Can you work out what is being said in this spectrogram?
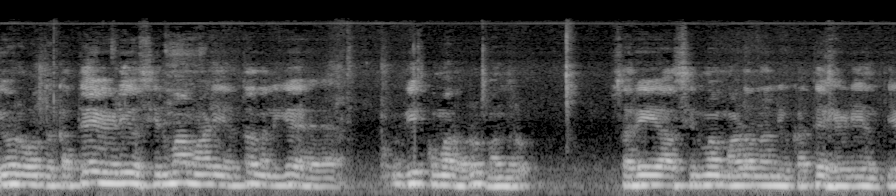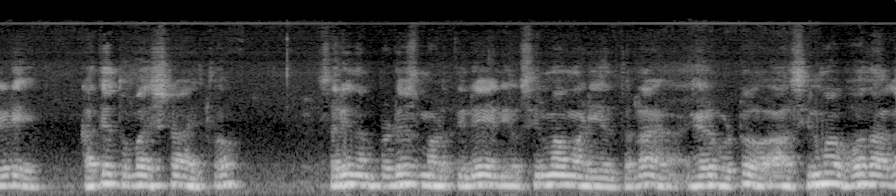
ಇವರು ಒಂದು ಕತೆ ಹೇಳಿ ಸಿನಿಮಾ ಮಾಡಿ ಅಂತ ನನಗೆ ವಿ ಕುಮಾರ್ ಅವರು ಬಂದರು. ಸರಿ, ಆ ಸಿನಿಮಾ ಮಾಡೋಣ, ನೀವು ಕತೆ ಹೇಳಿ ಅಂತೇಳಿ ಕತೆ ತುಂಬ ಇಷ್ಟ ಆಯಿತು. ಸರಿ, ನಾನು ಪ್ರೊಡ್ಯೂಸ್ ಮಾಡ್ತೀನಿ, ನೀವು ಸಿನಿಮಾ ಮಾಡಿ ಅಂತೆಲ್ಲ ಹೇಳ್ಬಿಟ್ಟು ಆ ಸಿನಿಮಾಗೆ ಹೋದಾಗ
